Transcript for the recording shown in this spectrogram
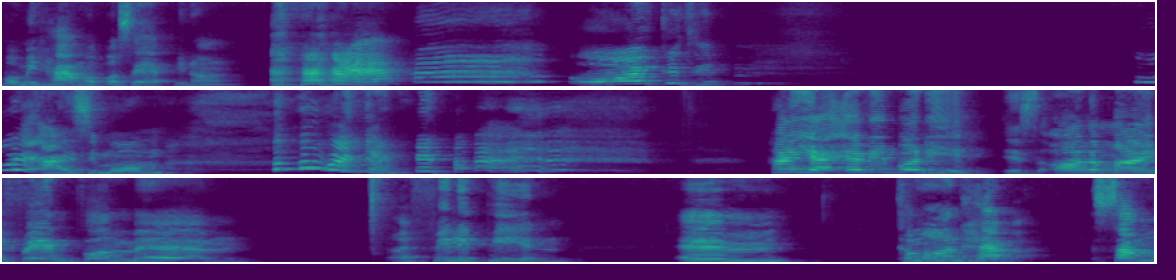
บ่มีทางว่าบ่แซ่บพี่น้องโอ้ยคือสิ อ้ยอายสิมม ว่าหยัง Hiya everybody it's all of my friend from um, uh, Philippines um come on have some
